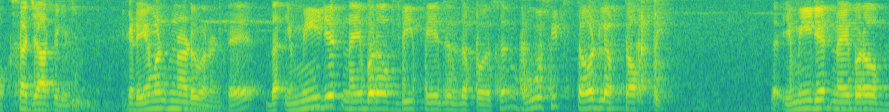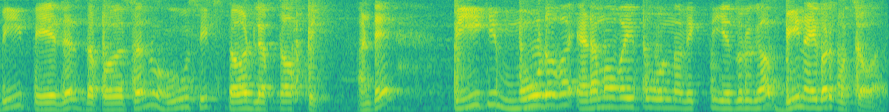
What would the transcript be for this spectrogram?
ఒకసారి జాగ్రత్తగా ఇక్కడ ఏమంటున్నాడు అని అంటే the immediate neighbour of B is the person who sits third left of P the immediate neighbour of B is the person who sits third left of P అంటే పికి మూడవ ఎడమ వైపు ఉన్న వ్యక్తి ఎదురుగా బి నైబర్ కూర్చోవాలి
